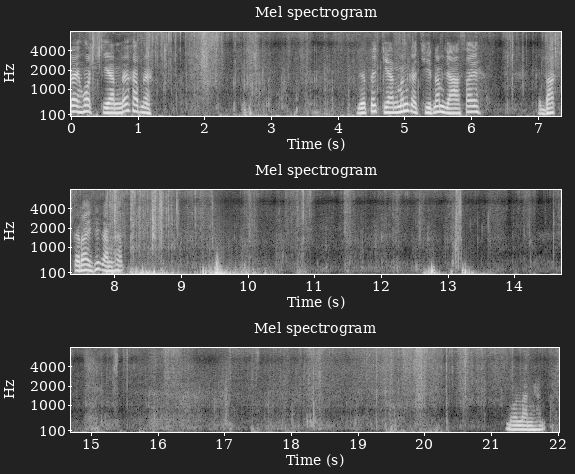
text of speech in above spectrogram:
ได้ฮอดเกียนเด้อครับเนี่ยเหลือแต่เกียนมันก็ฉีดน้ำยาใส่กระดักก็ได้คือกันครับรันครับ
